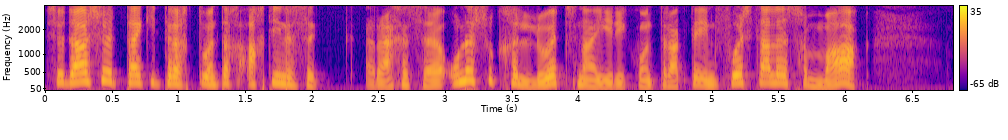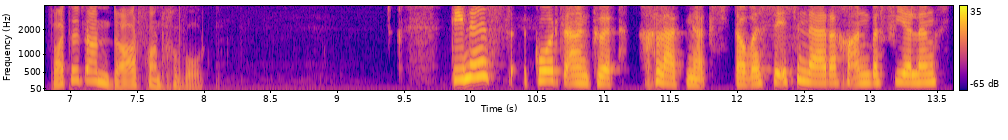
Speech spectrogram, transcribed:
So daar so 'n tydjie terug 2018 is ek reg is 'n ondersoek geloods na hierdie kontrakte en voorstelle is gemaak. Wat het dan daarvan geword? Tinus kort antwoord glad niks. Daar was 36 aanbevelings,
